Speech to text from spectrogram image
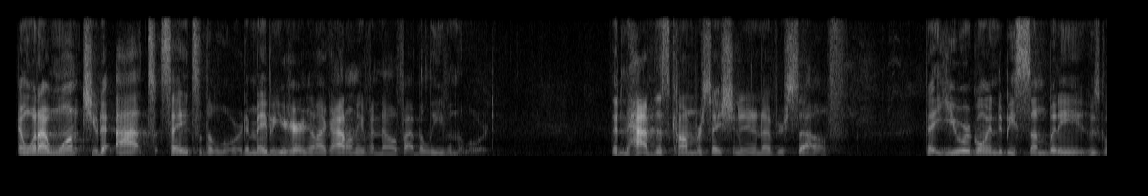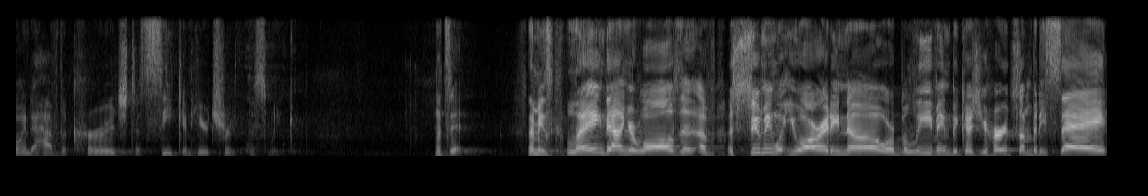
And what I want you to say to the Lord, and maybe you're here and you're like, I don't even know if I believe in the Lord. Then have this conversation in and of yourself that you are going to be somebody who's going to have the courage to seek and hear truth this week. That's it. That means laying down your walls of assuming what you already know or believing because you heard somebody say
